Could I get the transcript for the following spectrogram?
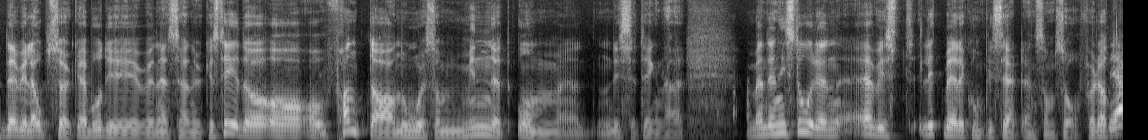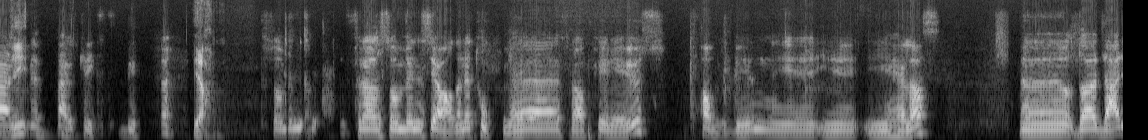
det ville jeg oppsøke. Jeg bodde i Venezia en ukes tid og, og, og fant da noe som minnet om disse tingene her. Men den historien er visst litt mer komplisert enn som så. For det, er, de, det er jo krigsbytte ja. som, fra, som venesianerne tok med fra Pireus, havnebyen i, i, i Hellas. Uh, da er der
